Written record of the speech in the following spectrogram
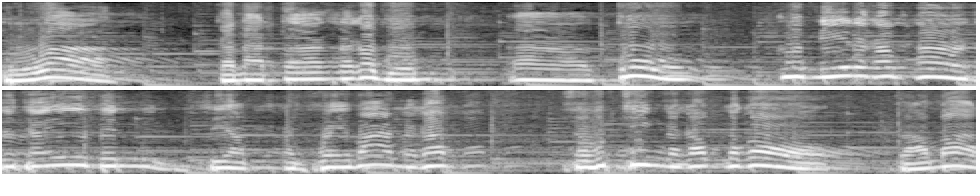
ถือว่าขนาดกลางนะครับผมตู้รุ่นนี้นะครับก็จะใช้เป็นเสียบกับไฟบ้านนะครับสวิตชิ่งนะครับ แล้วก็สามารถ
